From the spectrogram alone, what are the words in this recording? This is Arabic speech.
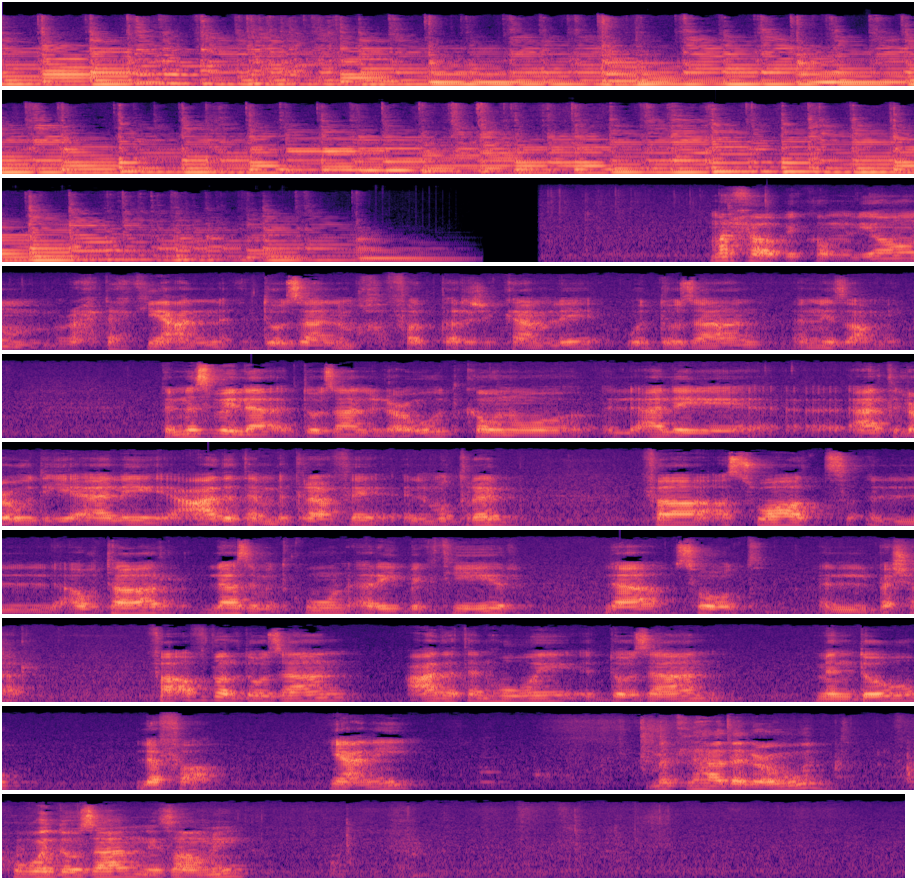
مرحبا بكم اليوم. رح تحكي عن الدوزان المخفض درجة كاملة والدوزان النظامي. بالنسبة للدوزان العود كونه الآلة آلة العود هي آلة عادة بترافق المطرب. فأصوات الأوتار لازم تكون قريبة كتير لصوت البشر. فأفضل دوزان عادة هو الدوزان من دو لفا. يعني مثل هذا العود هو دوزان نظامي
